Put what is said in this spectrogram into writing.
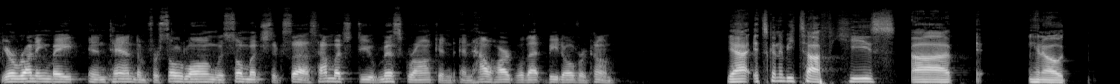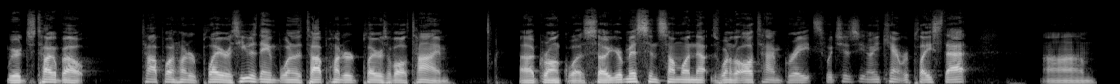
your running mate in tandem for so long with so much success. How much do you miss Gronk, and, and how hard will that be to overcome? Yeah, it's going to be tough. He's, uh, you know, we were just talking about top 100 players. He was named one of the top 100 players of all time. Uh, Gronk was. So you're missing someone that was one of the all-time greats, which is, you know, you can't replace that. Um,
